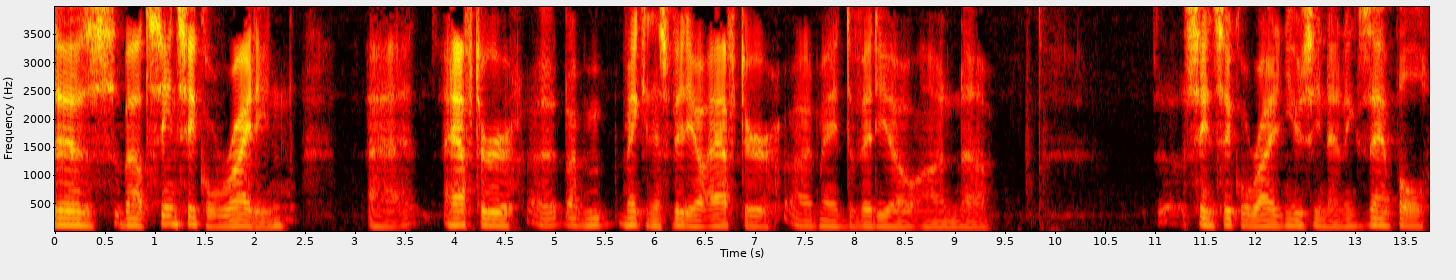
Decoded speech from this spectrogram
is about scene sequel writing. Uh, after uh, I'm making this video after I made the video on uh, scene sequel writing using an example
